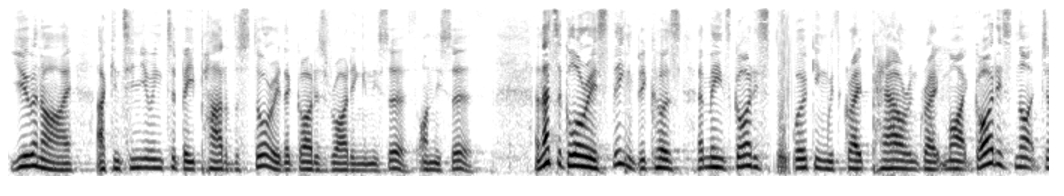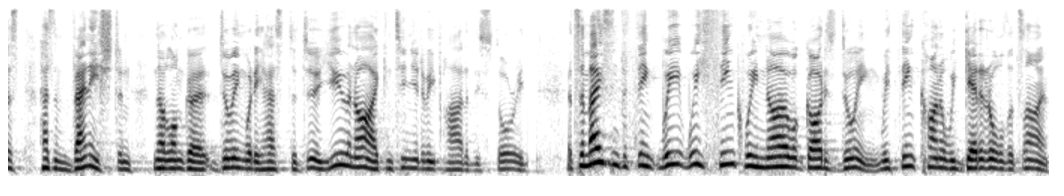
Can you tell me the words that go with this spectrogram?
you and I, are continuing to be part of the story that God is writing in this earth, on this earth. And that's a glorious thing because it means God is still working with great power and great might. God is not just hasn't vanished and no longer doing what he has to do. You and I continue to be part of this story. It's amazing to think we, we think we know what God is doing. We think kind of we get it all the time.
